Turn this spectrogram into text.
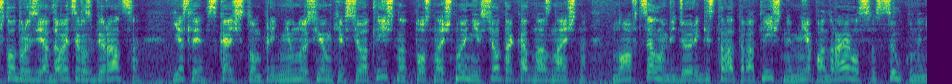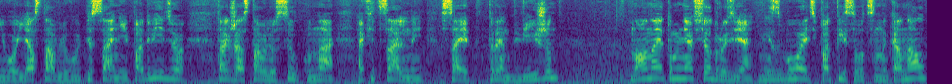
Ну что, друзья, давайте разбираться. Если с качеством при дневной съемке все отлично, то с ночной не все так однозначно. Ну а в целом видеорегистратор отличный, мне понравился. Ссылку на него я оставлю в описании под видео. Также оставлю ссылку на официальный сайт Trend Vision. Ну а на этом у меня все, друзья. Не забывайте подписываться на канал,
